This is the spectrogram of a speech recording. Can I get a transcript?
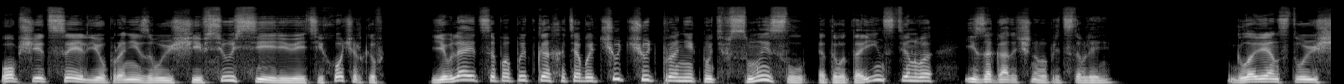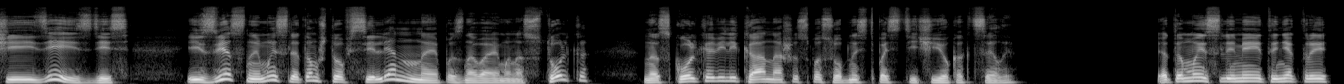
Общей целью, пронизывающей всю серию этих очерков, является попытка хотя бы чуть-чуть проникнуть в смысл этого таинственного и загадочного представления. Главенствующие идеи здесь – известная мысль о том, что Вселенная познаваема настолько, насколько велика наша способность постичь ее как целое. Эта мысль имеет и некоторые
